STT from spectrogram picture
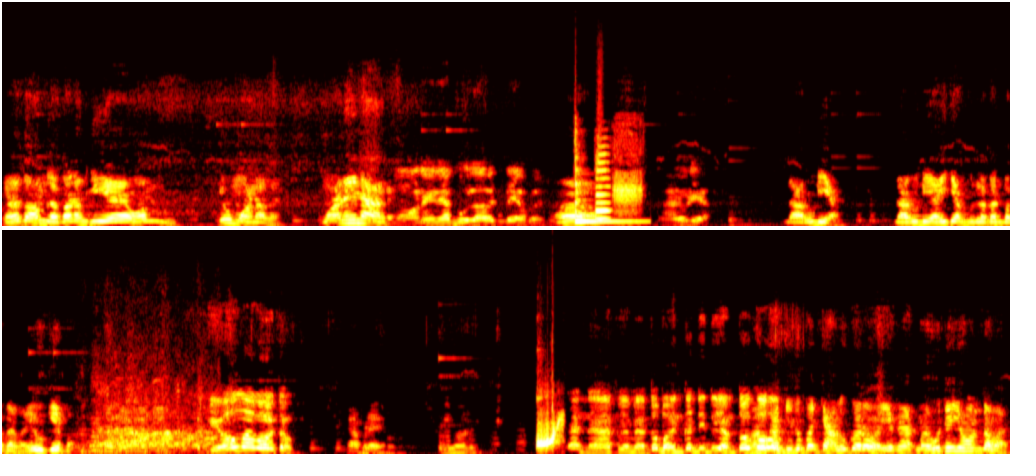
પેલા તો આમ લગાડમ જઈએ આમ કેવું મોણ આવે? મોણે ના હાલે. મોણે ને બોલાવે તે આપણે. હા. દારૂડિયા. દારૂડિયા. દારૂડિયા આવી ગયા લગન બગાડવા. એવું કે બા. કેવો માં બહુ તો આપણે પીવાનું ના પીએ મેં તો બંધ કરી દીધું એમ તો કહું. કરી દીધું પણ ચાલુ કરો. એક રાતમાં શું થઈ જવાનું તમારે?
